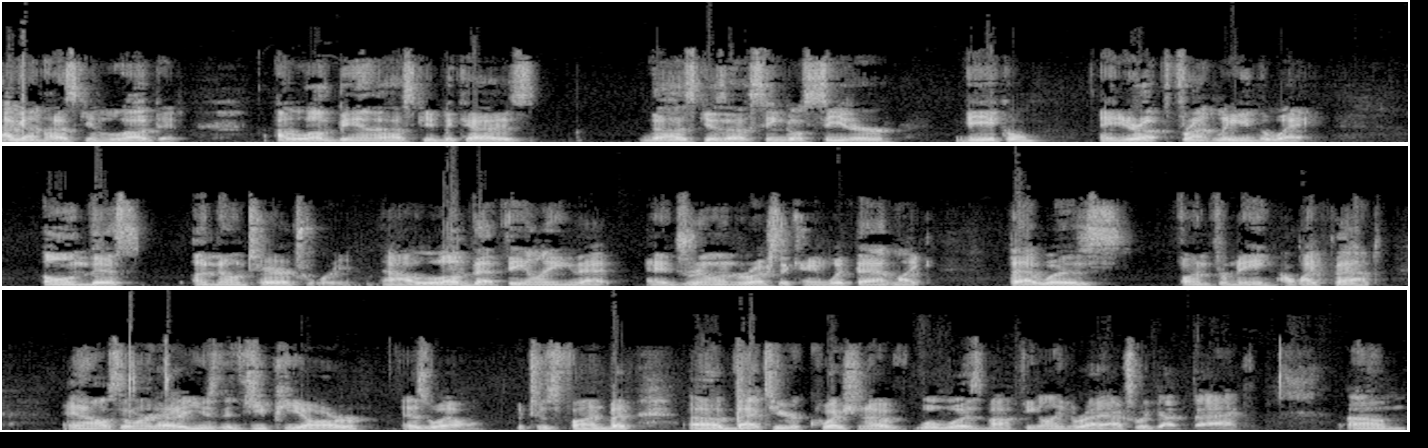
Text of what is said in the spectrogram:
I got in the Husky and loved it. I love being in the Husky because the Husky is a single seater vehicle, and you're up front leading the way on this unknown territory. And I love that feeling, that adrenaline rush that came with that. Like that was fun for me. I like that, and I also learned how to use the GPR as well, which was fun. But uh, back to your question of what was my feeling right after we got back. Um,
